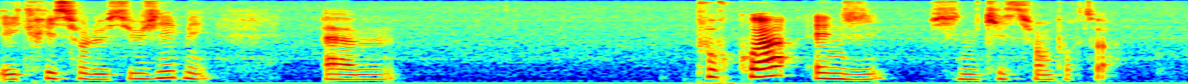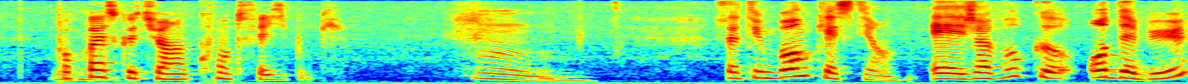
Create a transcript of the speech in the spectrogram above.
écrits sur le sujet, mais pourquoi, Angie, j'ai une question pour toi. Pourquoi mhm. est-ce que tu as un compte Facebook? Hmm. C'est une bonne question. Et j'avoue qu'au début,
